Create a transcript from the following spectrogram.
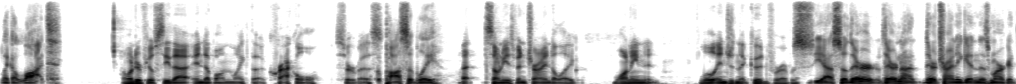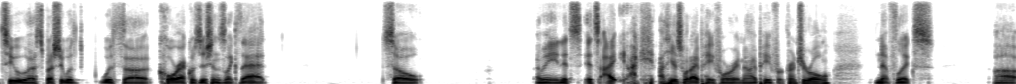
like a lot. I wonder if you'll see that end up on like the Crackle service. Possibly. That Sony has been trying to like wanting a little engine that could forever. Yeah so they're they're not they're trying to get in this market too especially with with uh core acquisitions like that. So i mean it's it's i, I here's what i pay for right now. I pay for crunchyroll netflix uh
